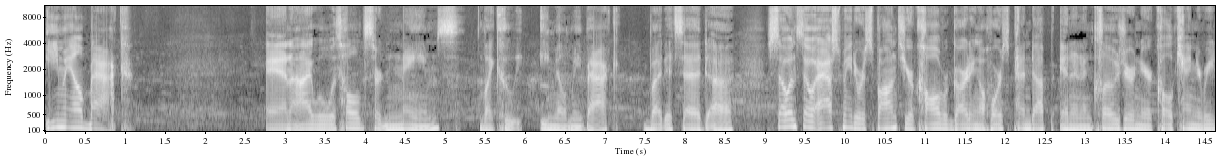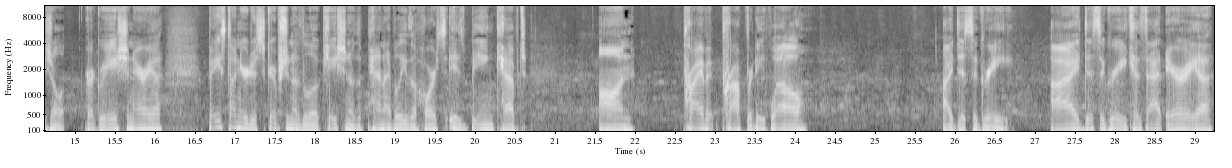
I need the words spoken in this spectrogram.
email back. And I will withhold certain names, like who emailed me back. But it said, so and so asked me to respond to your call regarding a horse penned up in an enclosure near Cull Canyon Regional Recreation Area. Based on your description of the location of the pen, I believe the horse is being kept on private property. Well, I disagree. I disagree because that area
